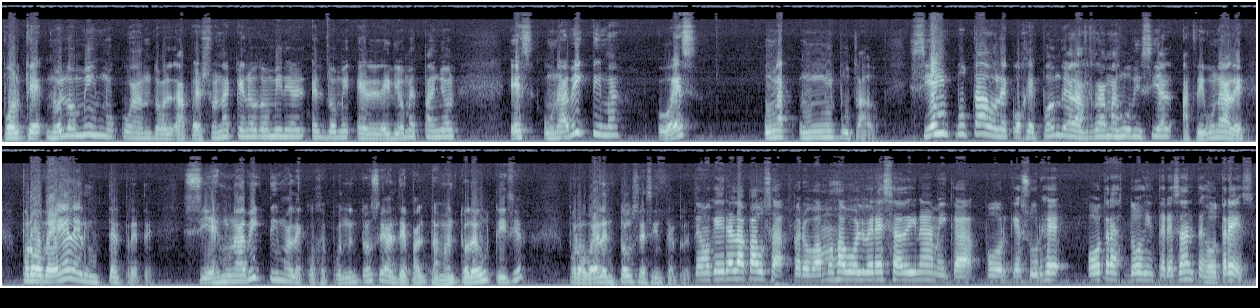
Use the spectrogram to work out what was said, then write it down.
Porque no es lo mismo cuando la persona que no domina el, idioma español es una víctima o es un imputado. Si es imputado, le corresponde a la rama judicial, a tribunales, proveer el intérprete. Si es una víctima, le corresponde entonces al Departamento de Justicia proveer entonces ese intérprete. Tengo que ir a la pausa, pero vamos a volver a esa dinámica porque surge otras dos interesantes o tres.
